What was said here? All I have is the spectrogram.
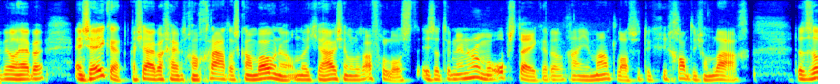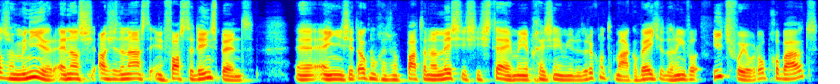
wil hebben. En zeker, als jij op een gegeven moment gewoon gratis kan wonen, omdat je huis helemaal is afgelost, is dat een enorme opsteker. Dan gaan je maandlasten natuurlijk gigantisch omlaag. Dat is, dat is een manier. En als, als je daarnaast in vaste dienst bent eh, en je zit ook nog in zo'n paternalistisch systeem en je hebt geen zin om je er druk om te maken, weet je dat er in ieder geval iets voor je wordt opgebouwd.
